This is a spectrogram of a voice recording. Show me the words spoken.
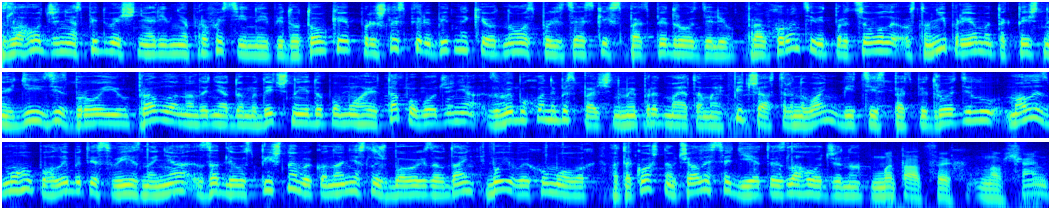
Злагодження з підвищення рівня професійної підготовки пройшли співробітники одного з поліцейських спецпідрозділів. Правоохоронці відпрацьовували основні прийоми тактичних дій зі зброєю, правила надання домедичної допомоги та поводження з вибухонебезпечними предметами. Під час тренувань бійці спецпідрозділу мали змогу поглибити свої знання задля успішного виконання службових завдань в бойових умовах, а також навчалися діяти злагоджено. Мета цих навчань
